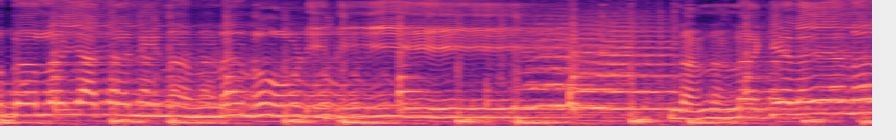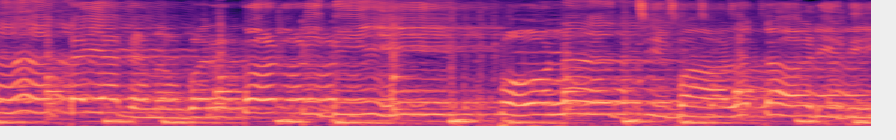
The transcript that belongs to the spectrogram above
ಮೊದಲ ಯಾಕ ನೀ ನನ್ನ ನೋಡಿದಿ. ನನ್ನ ಗೆಳೆಯನ ಕೈಯಾಗ ನಂಬರ್ ಕೊಟ್ಟಿದಿ ಫೋನ್ ಹಚ್ಚಿ ಬಾಳ ಕಾಡಿದಿ.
